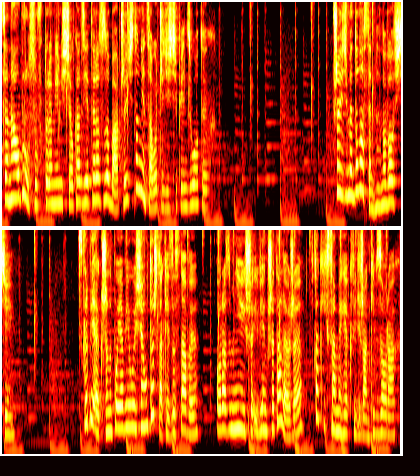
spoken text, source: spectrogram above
Cena obrusów, które mieliście okazję teraz zobaczyć, to niecałe 35 zł. Przejdźmy do następnych nowości. W sklepie Action pojawiły się też takie zestawy oraz mniejsze i większe talerze w takich samych jak filiżanki wzorach.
